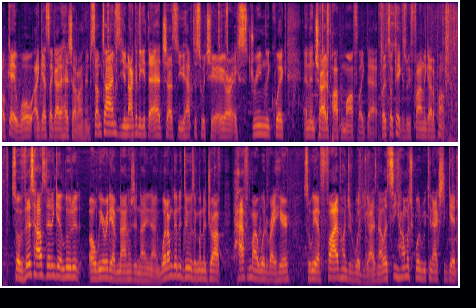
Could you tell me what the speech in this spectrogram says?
Okay, well, I guess I got a headshot on him. Sometimes you're not going to get the headshot, so you have to switch your AR extremely quick and then try to pop him off like that. But it's okay because we finally got a pump. So if this house didn't get looted, oh, we already have 999. What I'm going to do is I'm going to drop half of my wood right here. So we have 500 wood, you guys. Now let's see how much wood we can actually get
